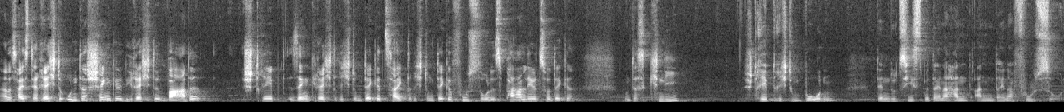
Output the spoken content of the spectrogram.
Ja, das heißt, der rechte Unterschenkel, die rechte Wade strebt senkrecht Richtung Decke, zeigt Richtung Decke, Fußsohle ist parallel zur Decke und das Knie strebt Richtung Boden, denn du ziehst mit deiner Hand an deiner Fußsohle.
